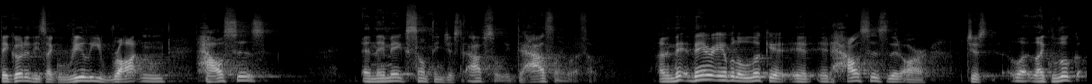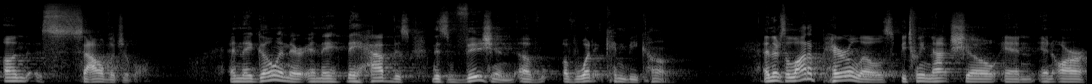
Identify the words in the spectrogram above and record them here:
they go to these like really rotten houses and they make something just absolutely dazzling with them. I mean, they, are able to look at, at, at houses that are just like look unsalvageable. And they go in there and they, they have this, this vision of, of what it can become. And there's a lot of parallels between that show and, and our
